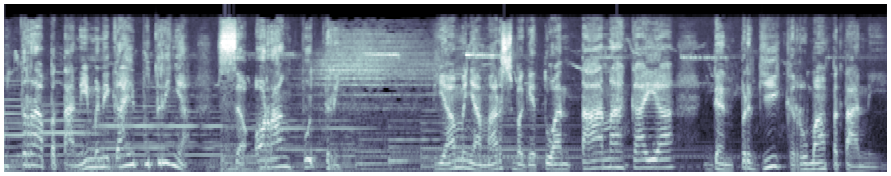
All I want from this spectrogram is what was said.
putra petani menikahi putrinya, seorang putri? Dia menyamar sebagai tuan tanah kaya dan pergi ke rumah petani.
